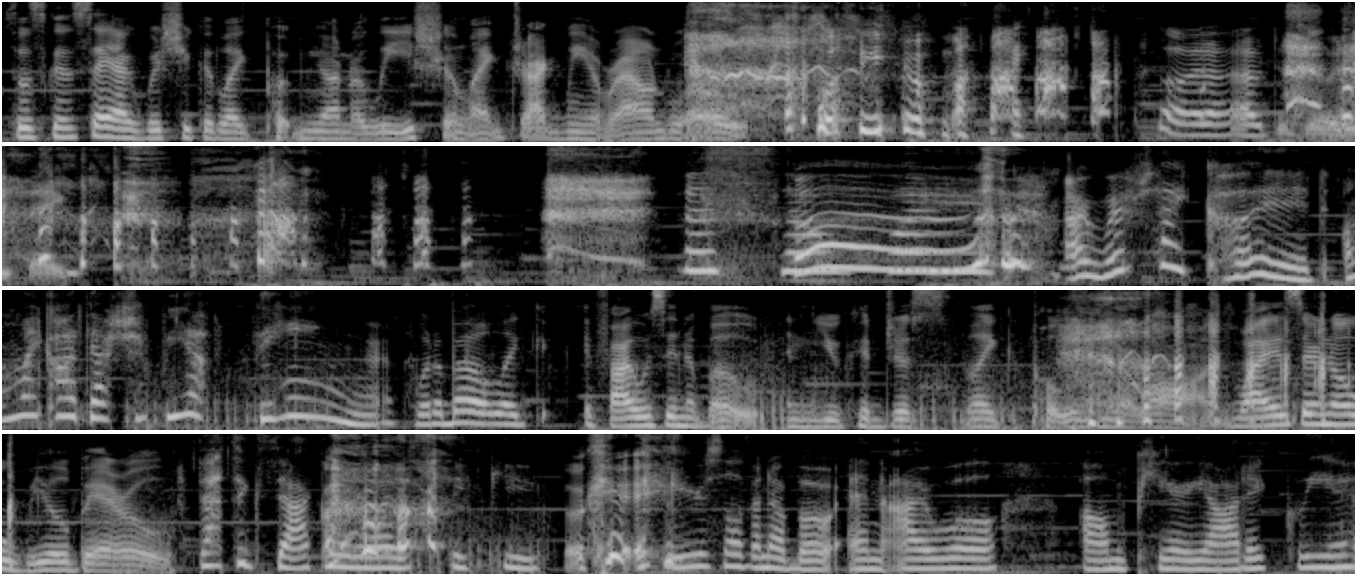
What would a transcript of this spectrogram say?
So I was gonna say, I wish you could like put me on a leash and like drag me around while, while you mine. So I don't have to do anything. That's so funny. I wish I could. Oh my god, that should be a thing. What about like if I was in a boat and you could just like pull me along? Why is there no wheelbarrow? That's exactly what I was thinking. okay. Put yourself in a boat and I will um periodically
